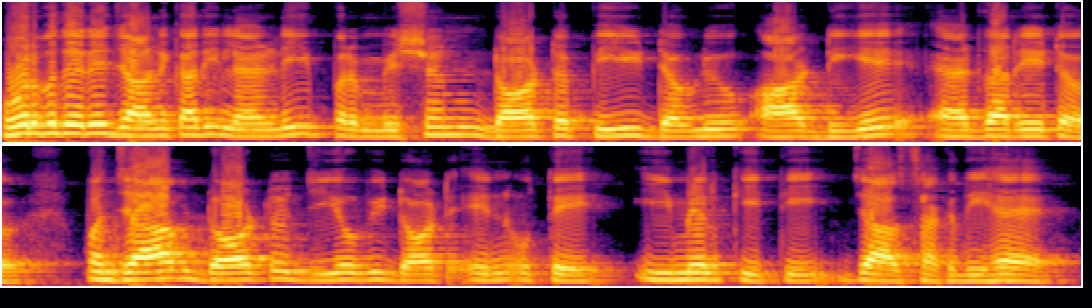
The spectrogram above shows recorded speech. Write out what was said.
ਹੋਰ ਵਧੇਰੇ ਜਾਣਕਾਰੀ ਲੈਣ ਲਈ permission.pwrda@punjab.gov.in ਉੱਤੇ ਈਮੇਲ ਕੀਤੀ ਜਾ ਸਕਦੀ ਹੈ।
